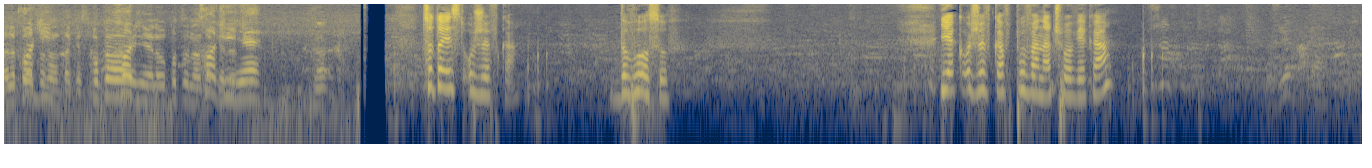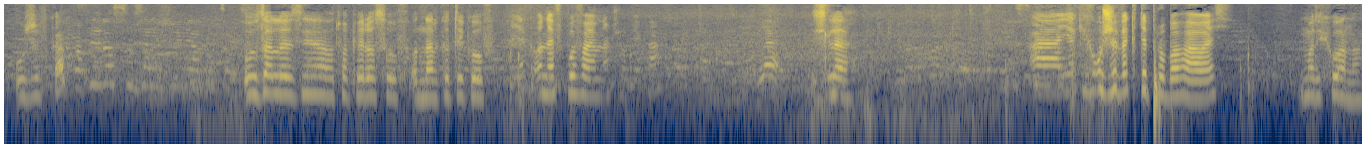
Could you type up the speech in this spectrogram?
Ale po Chodzi. co nam takie? Spokojnie, Chodzi. no po co nam chodzi, takie nie? Co to jest używka? Do włosów. Jak używka wpływa na człowieka? Używka? Uzależnienia od papierosów, od narkotyków. Jak one wpływają na człowieka? Źle. A jakich używek ty próbowałeś? Marihuana.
